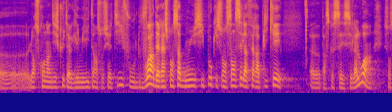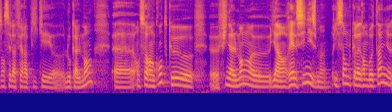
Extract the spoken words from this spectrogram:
euh, lorsqu'on en discute avec les militants associatifs ou voire des responsables municipaux qui sont censés la faire appliquer, parce que c'est la loi, ils sont censés la faire appliquer localement, on se rend compte que finalement, il y a un réel cynisme. Il semble que la Grande-Bretagne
